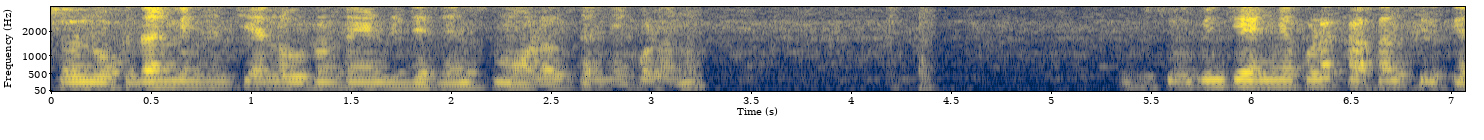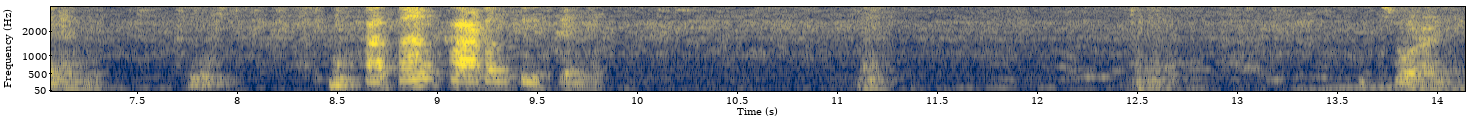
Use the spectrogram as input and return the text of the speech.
చూడండి ఒకదాని మించిన చీరలు ఒకటి ఉంటాయండి డిజైన్స్ మోడల్స్ అన్నీ కూడాను. ఇప్పుడు చూపించే అన్నీ కూడా కథాన్ సిల్కేనండి కథాన్ కాటన్ సిల్క్ అండి. చూడండి.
